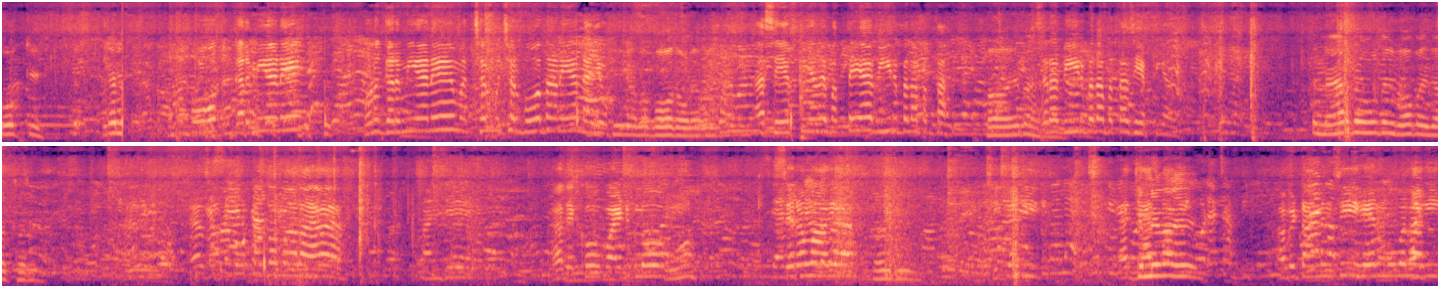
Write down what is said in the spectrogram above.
ਓਕੇ। ਬਹੁਤ ਗਰਮੀਆਂ ਨੇ। ਹੁਣ ਗਰਮੀਆਂ ਨੇ ਮੱਛਰ ਮੁੱਛਰ ਬਹੁਤ ਆਣੇ ਆ ਲੈ ਜਾਓ। ਕੀ ਗੱਲ ਆ, ਬਹੁਤ ਆਉਣੇ ਬਾਈ। ਆ ਸੇਫਟੀਆਂ ਦੇ ਪੱਤੇ ਆ 20 ਰੁਪਏ ਦਾ ਪੱਤਾ। ਹਾਂ ਇਹ ਤਾਂ ਹੈ। ਸਿਰਫ 20 ਰੁਪਏ ਦਾ ਪੱਤਾ ਸੇਫਟੀਆਂ ਦਾ। ਤੇ ਨਹਿਰ ਦੇ ਮੂੰਹ ਤੇ ਵੀ ਬਹੁਤ ਪੈਂਦਾ ਅੱਖਾਂ 'ਚ ਇਹ ਸਾਰਾ ਲੋਟਸ ਦਾ ਮਾਲ ਆਇਆ ਹੋਇਆ। ਹਾਂਜੀ। ਆ ਦੇਖੋ ਵਾਈਟ ਗਲੋ ਸਿਰਮ ਆ ਗਿਆ। ਹਾਂਜੀ। ਠੀਕ ਹੈ ਜੀ। ਇਹ ਕਿੰਨੇ ਦਾ ਇਹ? ਆ ਵਿਟਾਮਿਨ ਸੀ ਹੇਅਰ ਰਿਮੂਵਲ ਆ ਗਈ।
